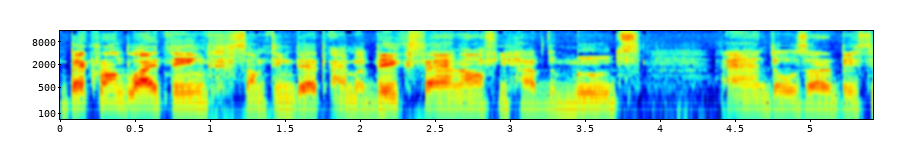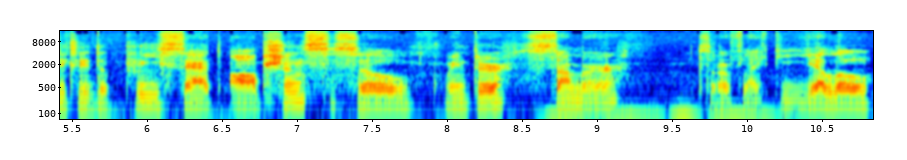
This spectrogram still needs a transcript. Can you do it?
background lighting something that i'm a big fan of. You have the moods and those are basically the preset options. So winter summer sort of like the yellow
